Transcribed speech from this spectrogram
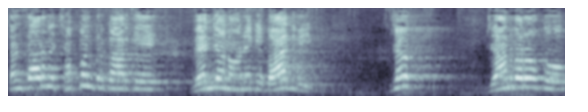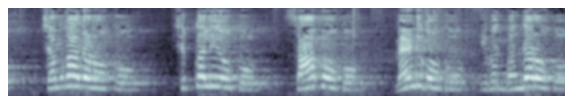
संसार में छप्पन प्रकार के व्यंजन होने के बाद भी जब जानवरों को, चमगादड़ों को, छिपकलियों को सांपों को, मेंढकों को इवन बंदरों को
